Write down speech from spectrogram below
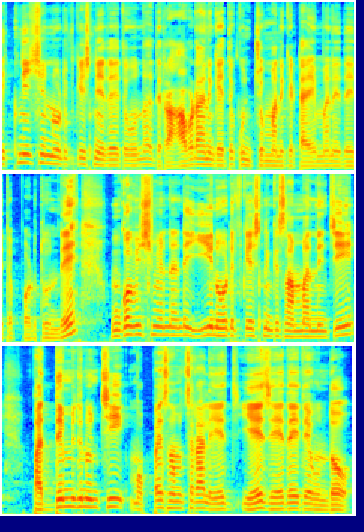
టెక్నీషియన్ నోటిఫికేషన్ ఏదైతే ఉందో అది రావడానికి అయితే కొంచెం మనకి టైం అనేది అయితే పడుతుంది. ఇంకో విషయం ఏంటంటే ఈ నోటిఫికేషన్కి సంబంధించి పద్దెనిమిది నుంచి ముప్పై సంవత్సరాల ఏజ్ ఏజ్ ఏదైతే ఉందో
